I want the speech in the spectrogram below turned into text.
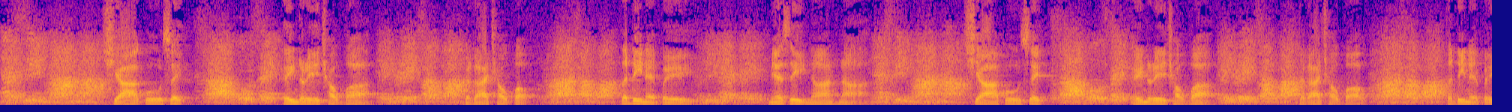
မျက်စိနာနာရှာကိုစိတ်ရှာကိုစိတ်အိန္ဒြေ6ပါးအိန္ဒြေ6ပါးတကား6ပေါက်တကား6ပေါက်တတိနဲ့ပိတတိနဲ့ပိမျက်စိနာနာမျက်စိနာနာရှာကိုစိတ်ရှာကိုစိတ်အိန္ဒြေ6ပါးအိန္ဒြေ6ပါးတကား6ပေါက် တကားတတိနဲ့ပေ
